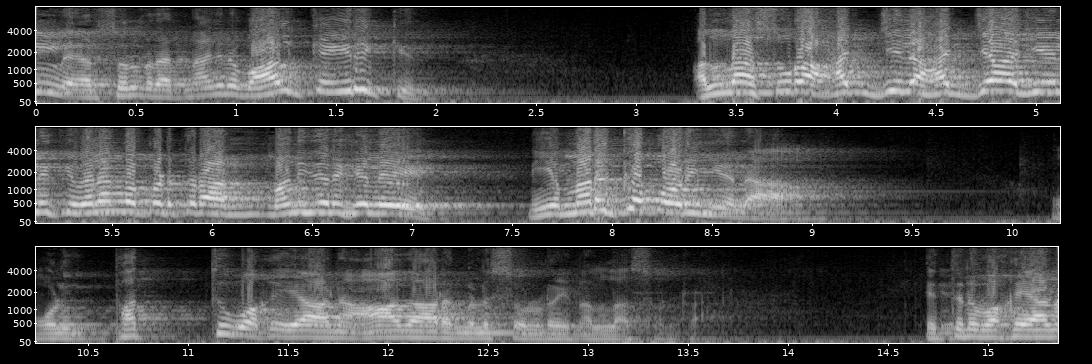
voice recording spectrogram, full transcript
இல்லை. சொல்கிறார் சொல்றார் நான் சொன்னேன், வாழ்க்கை இருக்குது. அல்லாஹ் சூரா ஹஜ்ஜில ஹஜ்ஜாஜிகளுக்கு விளங்கப்படுத்துறான் மனிதர்களே நீங்க மறுக்க போறீங்களா உங்களுக்கு பத்து வகையான ஆதாரங்களை சொல்றேன் அல்லாஹ் சொல்றான் எத்தனை வகையான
